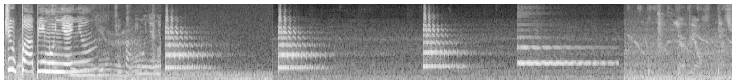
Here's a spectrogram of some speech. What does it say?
Chupa pimunhanho. Chupa pimunhanho. European, yes,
